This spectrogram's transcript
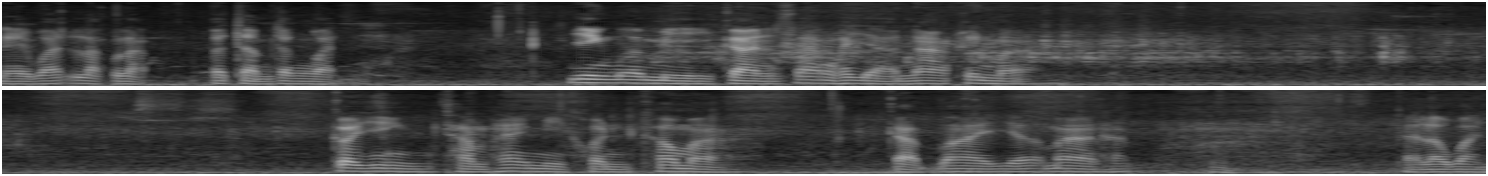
ในวัดหลักๆประจำจังหวัด ยิ่งเมื่อมีการสร้างพญานาคขึ้นมา ก็ยิ่งทำให้มีคนเข้ามากราบไหว้เยอะมากครับ แต่ละวัน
